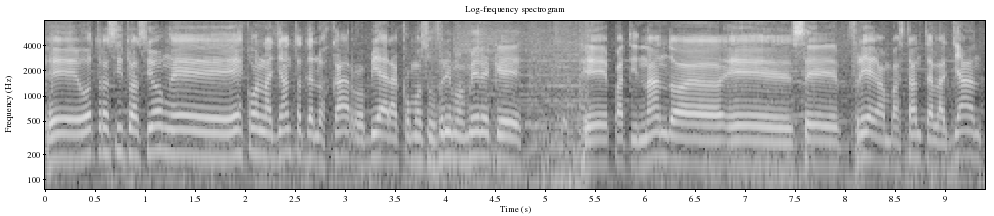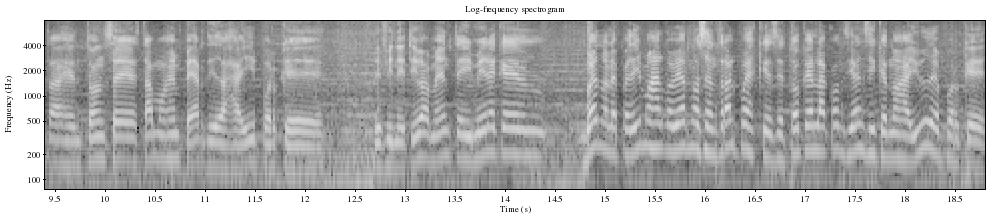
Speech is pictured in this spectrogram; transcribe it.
Eh, otra situación eh, es con las llantas de los carros, viera cómo sufrimos, mire que eh, patinando se friegan bastante las llantas, entonces estamos en pérdidas ahí porque definitivamente, y mire que bueno, le pedimos al gobierno central pues que se toque la conciencia y que nos ayude porque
